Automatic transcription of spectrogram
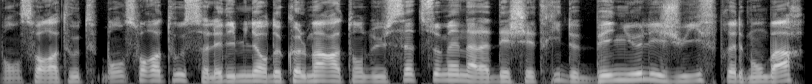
Bonsoir à toutes, bonsoir à tous. Les démineurs de Colmar attendus cette semaine à la déchetterie de Baigneux-les-Juifs près de Montbard.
